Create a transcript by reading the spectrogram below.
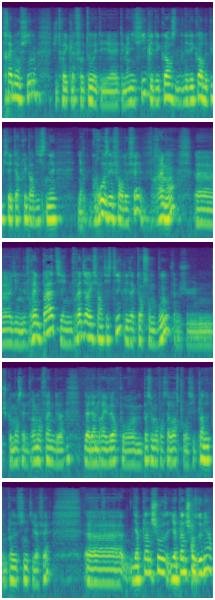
très bon film. J'ai trouvé que la photo était, était magnifique, les décors, les décors depuis que ça a été repris par Disney. Il y a un gros effort de fait, vraiment. Euh, il y a une vraie patte, il y a une vraie direction artistique, les acteurs sont bons. Je, commence à être vraiment fan de, Adam Driver, pour, euh, pas seulement pour Star Wars, pour aussi plein d'autres films qu'il a fait. Euh, Il y a plein de choses, il y a plein de choses de bien.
